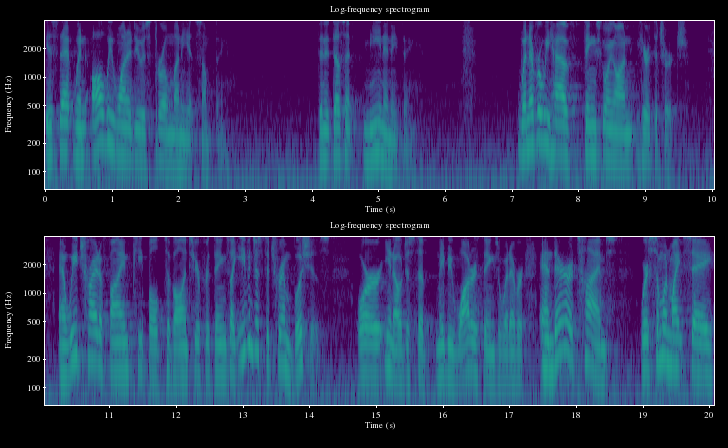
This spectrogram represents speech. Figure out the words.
is that when all we want to do is throw money at something, then it doesn't mean anything. Whenever we have things going on here at the church, and we try to find people to volunteer for things, like even just to trim bushes, or, you know, just to maybe water things or whatever, and there are times where someone might say,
